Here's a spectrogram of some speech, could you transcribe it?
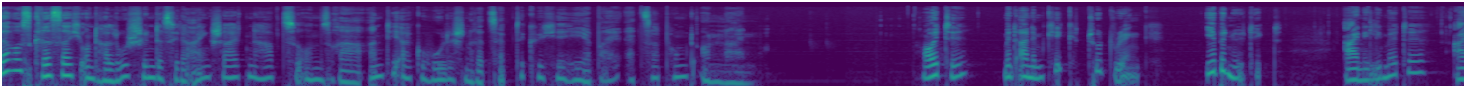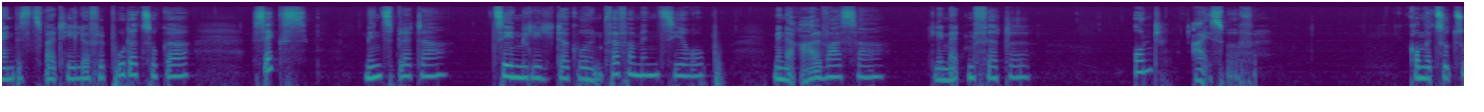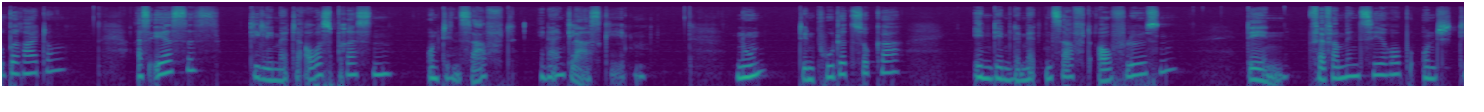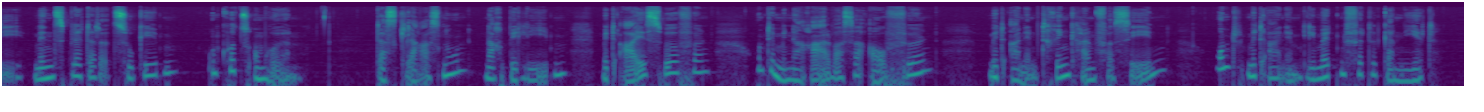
Servus, grüß euch und hallo, schön, dass ihr wieder eingeschalten habt zu unserer antialkoholischen Rezepteküche hier bei etza.online. Heute mit einem Kick to Drink. Ihr benötigt eine Limette, ein bis zwei Teelöffel Puderzucker, sechs Minzblätter, 10 Milliliter grünen Pfefferminzsirup, Mineralwasser, Limettenviertel und Eiswürfel. Kommen wir zur Zubereitung. Als erstes die Limette auspressen und den Saft in ein Glas geben. Nun den Puderzucker in dem Limettensaft auflösen, den Pfefferminzsirup und die Minzblätter dazugeben und kurz umrühren. Das Glas nun nach Belieben mit Eiswürfeln und dem Mineralwasser auffüllen, mit einem Trinkhalm versehen und mit einem Limettenviertel garniert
